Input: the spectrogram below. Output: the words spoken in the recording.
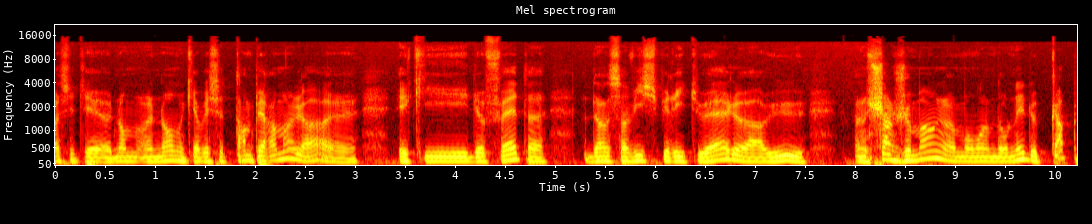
Ah, c'était un homme, un homme qui avait ce tempérament-là euh, et qui, de fait, euh, dans sa vie spirituelle, a eu un changement à un moment donné de cap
